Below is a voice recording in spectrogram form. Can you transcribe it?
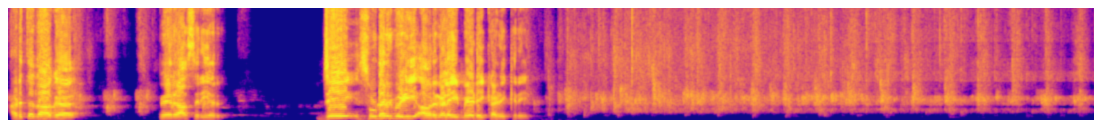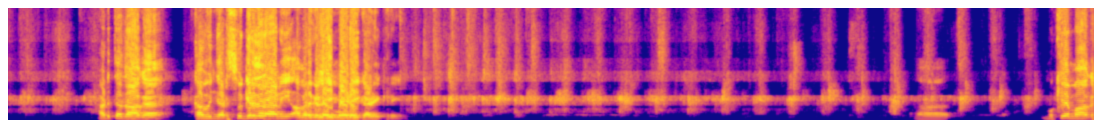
அடுத்ததாக பேராசிரியர் ஜே சுடர்விழி அவர்களை மேடைக்கு அழைக்கிறேன். அடுத்ததாக கவிஞர் சுகிர்தராணி அவர்களை மேடைக்கு அழைக்கிறேன். ஆஹ், முக்கியமாக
